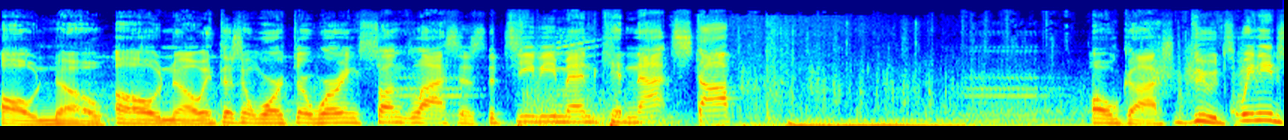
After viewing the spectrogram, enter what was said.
Oh, no. Oh, no. It doesn't work. They're wearing sunglasses. The TV men cannot stop Oh gosh, dudes, we need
